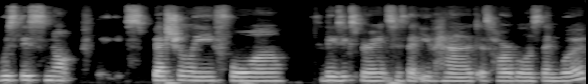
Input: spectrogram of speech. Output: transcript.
Was this not especially for these experiences that you've had, as horrible as they were.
